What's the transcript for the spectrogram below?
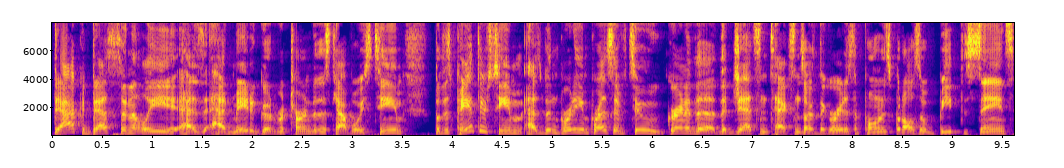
Dak definitely has had made a good return to this Cowboys team, but this Panthers team has been pretty impressive too. Granted, the, the Jets and Texans aren't the greatest opponents, but also beat the Saints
